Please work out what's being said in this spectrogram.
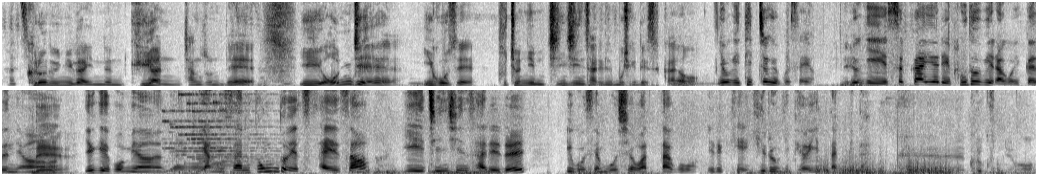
그렇죠. 그런 의미가 있는 귀한 장소인데 이 언제 이곳에 부처님 진신사리를 모시게 됐을까요? 여기 뒤쪽에 보세요. 네. 여기 석가열의 부두비라고 있거든요. 네. 여기에 보면 양산 통도사에서 이 진신사리를 이곳에 모셔왔다고 이렇게 기록이 되어 있답니다. 네, 그렇군요.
